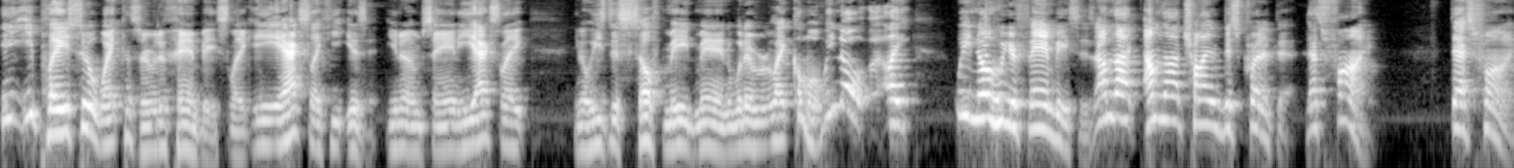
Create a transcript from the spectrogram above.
he, he plays to a white conservative fan base. Like he acts like he isn't. You know what I'm saying? He acts like, you know, he's this self-made man or whatever. Like, come on, we know like we know who your fan base is. I'm not I'm not trying to discredit that. That's fine. That's fine.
